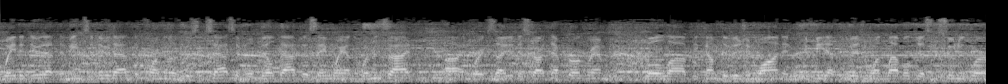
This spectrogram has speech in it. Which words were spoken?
the way to do that, the means to do that, the formula for success, and we'll build that the same way on the women's side. Uh, and we're excited to start that program. We'll uh, become Division One and compete at the Division One level just as soon as we're,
